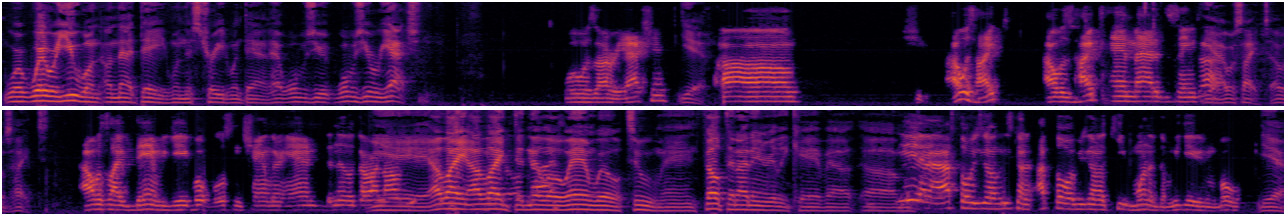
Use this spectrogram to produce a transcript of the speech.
where where were you on, on that day when this trade went down? How, what was your what was your reaction? What was our reaction? Yeah. Um, shoot, I was hyped. I was hyped and mad at the same time. Yeah, I was hyped. I was hyped. I was like, damn, we gave up Wilson Chandler and Danilo Gallinari. Yeah, I like I like Danilo and Will too, man. Felton, I didn't really care about. Um, Yeah, I thought he's gonna. He's gonna. I thought he was gonna keep one of them. We gave him both. yeah,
